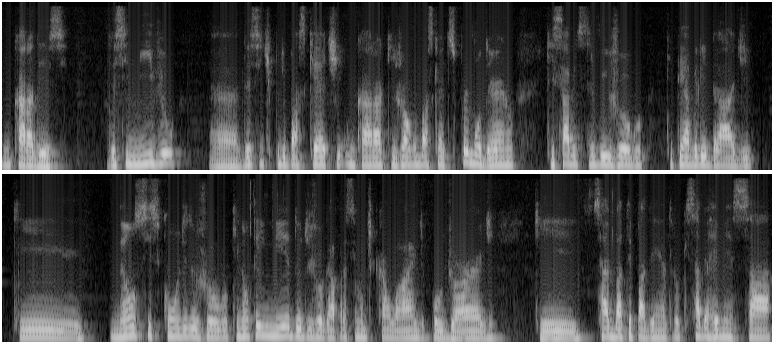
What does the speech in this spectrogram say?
um, um cara desse, desse nível, uh, desse tipo de basquete, um cara que joga um basquete super moderno, que sabe distribuir jogo, que tem habilidade, que não se esconde do jogo, que não tem medo de jogar para cima de Kawhi, de Paul George, que sabe bater para dentro, que sabe arremessar.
